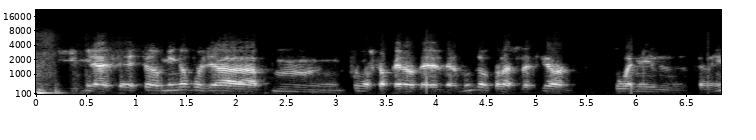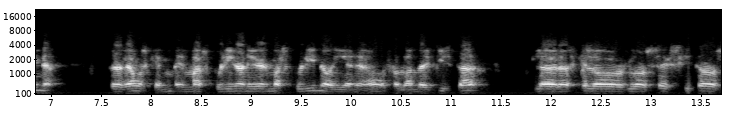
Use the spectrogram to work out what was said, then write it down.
Y mira, este, este domingo pues ya mmm, fuimos campeones del, del mundo con la selección juvenil femenina. Pero digamos que en masculino, a nivel masculino, y en, vamos, hablando de pista, la verdad es que los, los éxitos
